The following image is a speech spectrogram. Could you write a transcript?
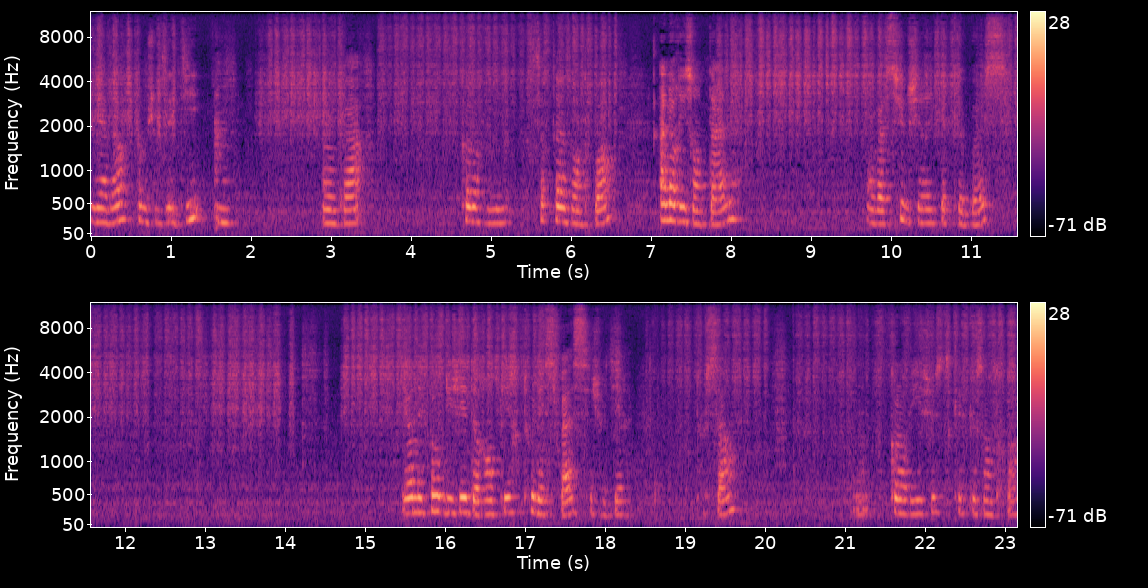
Et alors, comme je vous ai dit, on va colorier certains endroits à l'horizontale on va suggérer quelques bosses. Et on n'est pas obligé de remplir tout l'espace, je veux dire tout ça. On colorie juste quelques endroits.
